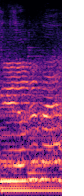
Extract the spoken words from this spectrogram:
killed a man.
